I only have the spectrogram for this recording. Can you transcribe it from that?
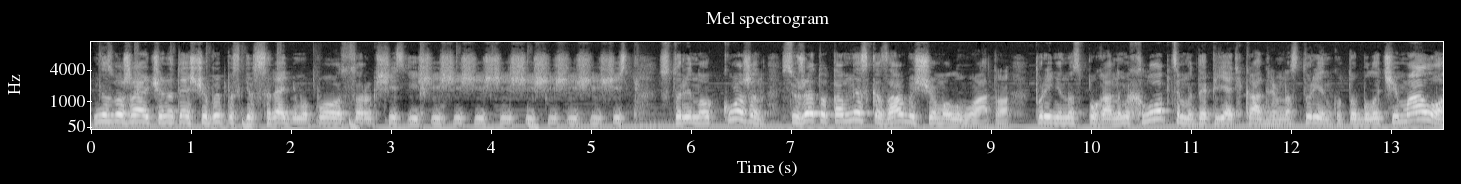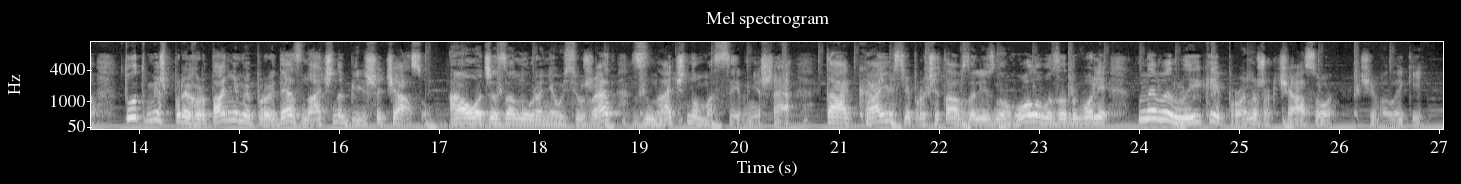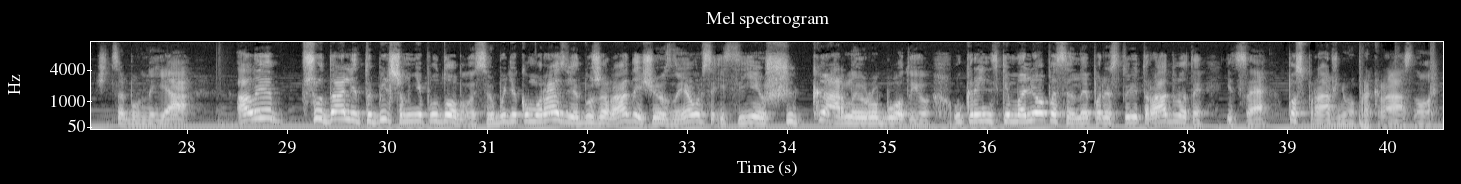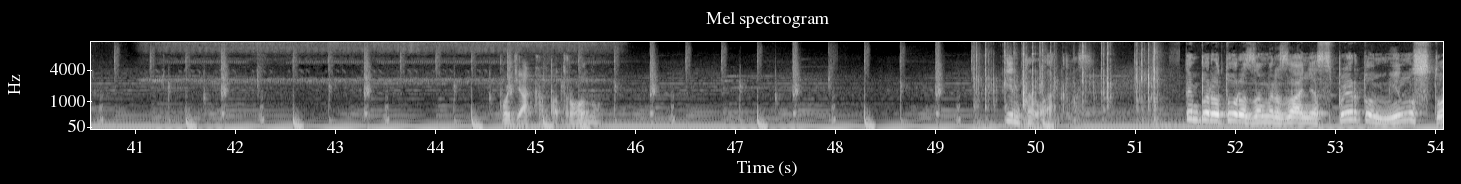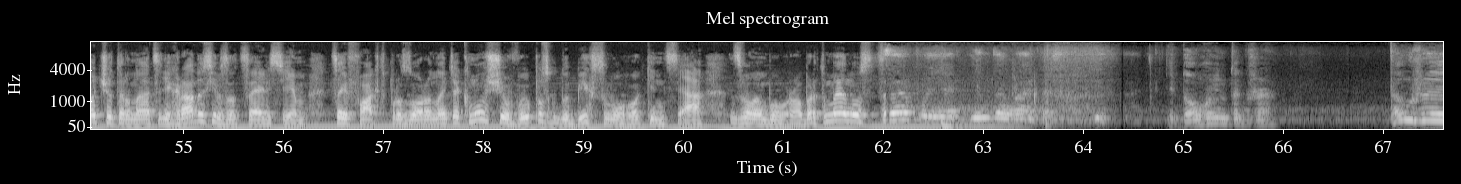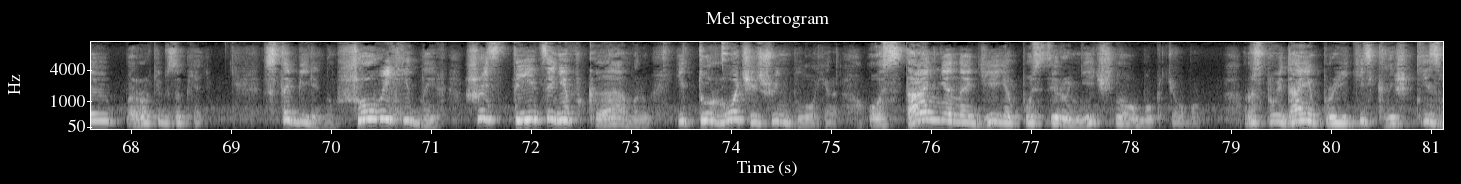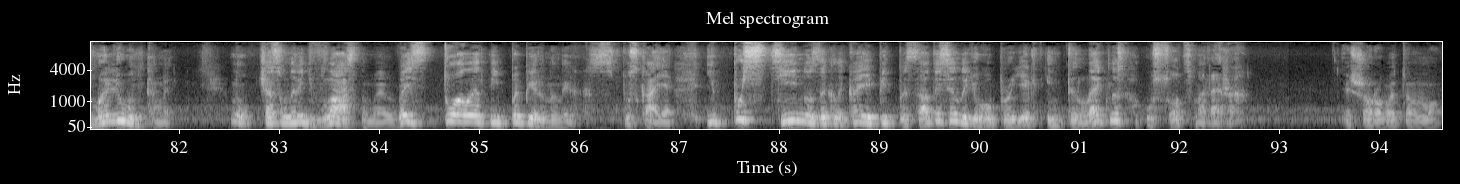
Незважаючи на те, що випуски в середньому по 46,6666666 сторінок кожен, сюжету там не сказав би, що малувато. Порівняно з поганими хлопцями, де 5 кадрів на сторінку то було чимало, тут між перегортаннями пройде значно більше часу. А отже, занурення у сюжет значно масивніше. Та каюсь, я прочитав залізну голову за доволі невеликий проміжок часу. Чи великий? Чи це був не я? Але що далі, то більше мені подобалося. У будь-якому разі я дуже радий, що ознайомився із цією шикарною роботою. Українські мальописи не перестають радувати, і це по-справжньому прекрасно. Подяка патрону. Інтелектлес. Температура замерзання спирту мінус 114 градусів за Цельсієм. Цей факт прозоро натякнув, що випуск добіг свого кінця. З вами був Роберт Менус. Це проєкт інтелект. І довго він так вже? Та вже років за п'ять. Стабільно, що вихідних, щось тицяє в камеру і турочить, що він блогер. Остання надія постіронічного буктьобу. Розповідає про якісь книжки з малюнками. Ну, часом навіть власними, весь туалетний папір на них спускає і постійно закликає підписатися на його проєкт Інтелектлес у соцмережах. І що робитимемо?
